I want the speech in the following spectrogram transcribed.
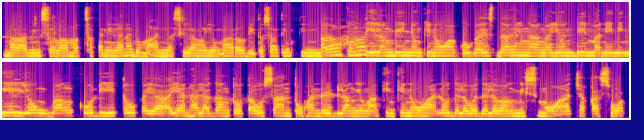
maraming salamat sa kanila na dumaan na sila ngayong araw dito sa ating tindahan. At konti lang din yung kinuha ko guys dahil nga ngayon din maniningil yung bangko dito. Kaya ayan, halagang 2,200 lang yung aking kinuha, no? Dalawa-dalawang mismo at saka swak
